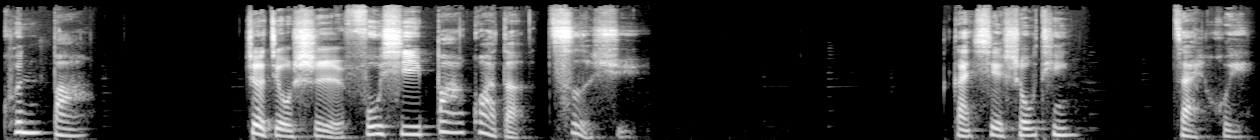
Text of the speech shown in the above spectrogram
坤八。这就是伏羲八卦的次序。感谢收听，再会。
